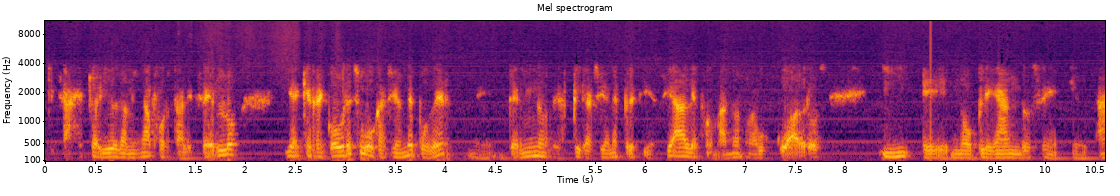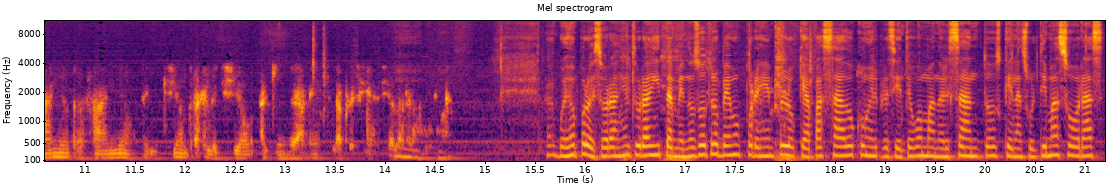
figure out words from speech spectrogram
quizás esto ayude también a fortalecerlo y a que recobre su vocación de poder en términos de aspiraciones presidenciales, formando nuevos cuadros y no plegándose año tras año, elección tras elección, a quien gane la presidencia de la República. Bueno, profesor Ángel Turán, y también nosotros vemos, por ejemplo, lo que ha pasado con el presidente Juan Manuel Santos, que en las últimas horas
